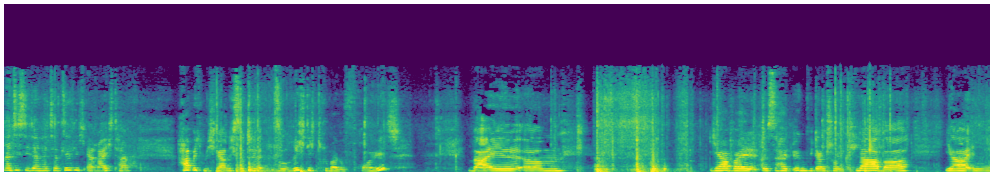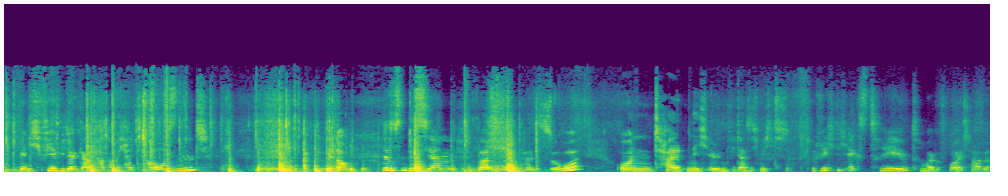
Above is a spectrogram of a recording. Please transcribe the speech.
als ich sie dann halt tatsächlich erreicht habe, habe ich mich gar nicht so, so richtig drüber gefreut. Weil, ähm, ja, weil das halt irgendwie dann schon klar war, ja, in, wenn ich vier Wiedergaben habe, habe ich halt 1000. Genau. Das ist ein bisschen, war das halt so. Und halt nicht irgendwie, dass ich mich richtig extrem drüber gefreut habe.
